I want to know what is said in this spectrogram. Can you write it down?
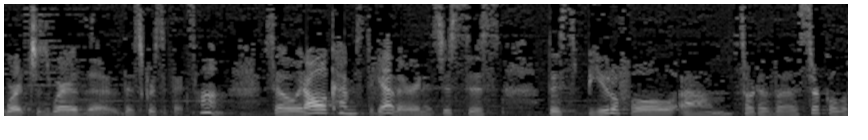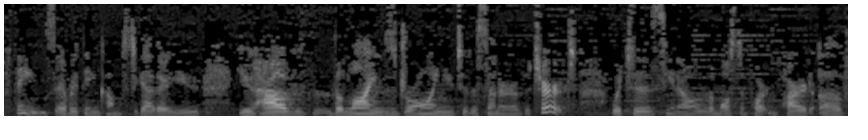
which is where the, this crucifix hung. So it all comes together and it's just this, this beautiful um, sort of a circle of things. Everything comes together. You you have the lines drawing you to the center of the church, which is you know the most important part of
